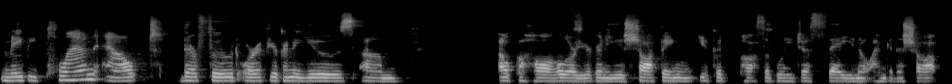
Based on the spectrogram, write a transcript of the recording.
maybe plan out their food, or if you're going to use um, alcohol or you're going to use shopping, you could possibly just say, you know, I'm going to shop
